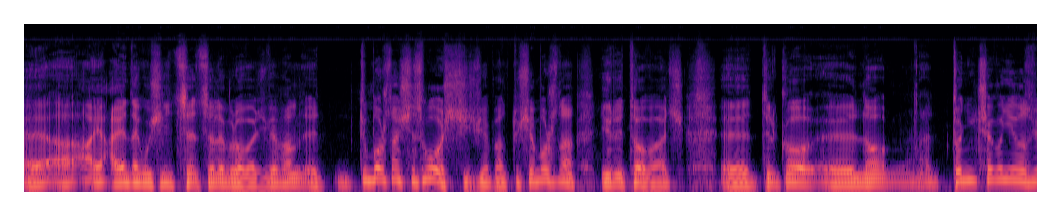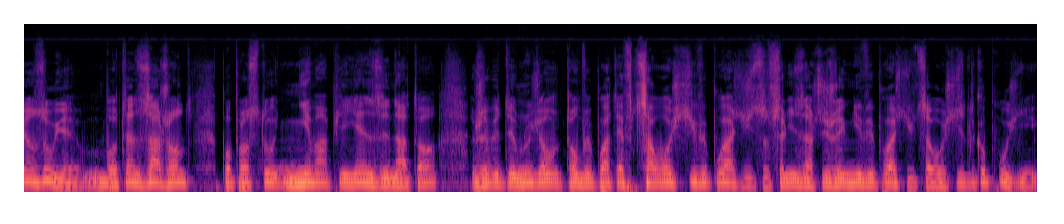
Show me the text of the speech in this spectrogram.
E, A, a, a jednak musieli ce, celebrować. Wie pan, e, tu można się złościć, wie pan, tu się można irytować, e, tylko no, to niczego nie rozwiązuje, bo ten zarząd po prostu nie ma pieniędzy na to, żeby tym ludziom tą wypłatę w całości wypłacić. Co wcale nie znaczy, że im nie wypłaci w całości, tylko później.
